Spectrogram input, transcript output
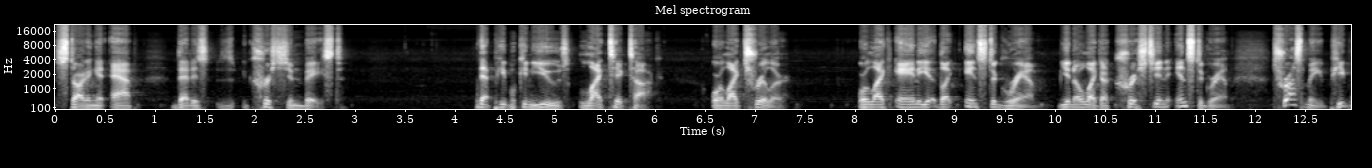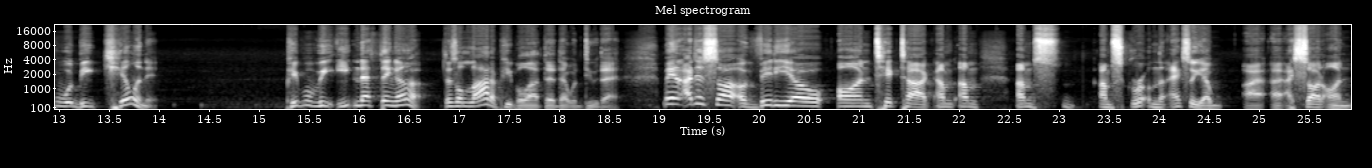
starting an app that is Christian based, that people can use like TikTok or like Triller or like any, like Instagram, you know, like a Christian Instagram. Trust me, people would be killing it. People would be eating that thing up. There's a lot of people out there that would do that. Man, I just saw a video on TikTok. I'm I'm I'm I'm scrolling. Actually, I I, I saw it on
